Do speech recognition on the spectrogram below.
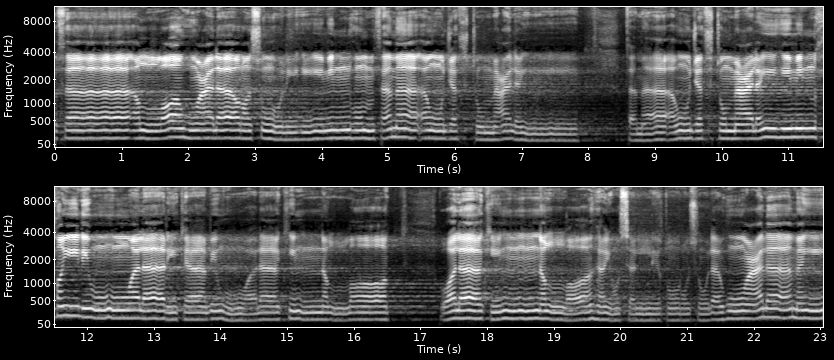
افاء الله على رسوله منهم فما اوجفتم عليه فما اوجفتم عليه من خيل ولا ركاب ولكن الله ولكن الله يسلط رسله على من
